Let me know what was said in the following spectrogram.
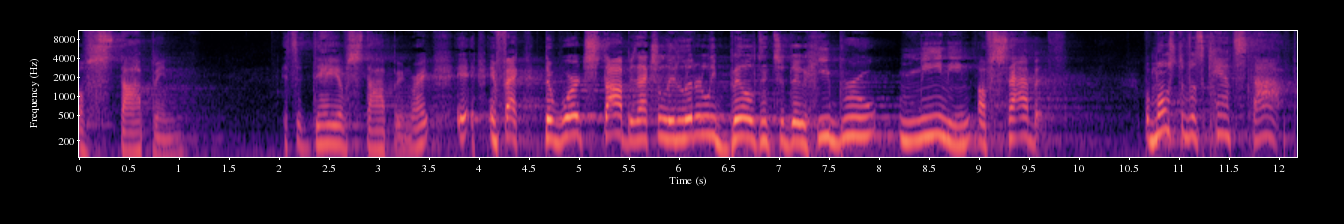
of stopping. It's a day of stopping, right? It, in fact, the word stop is actually literally built into the Hebrew meaning of Sabbath. But most of us can't stop.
